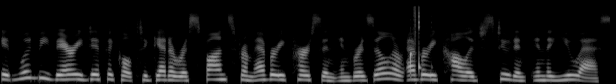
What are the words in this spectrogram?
It would be very difficult to get a response from every person in Brazil or every college student in the U.S.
